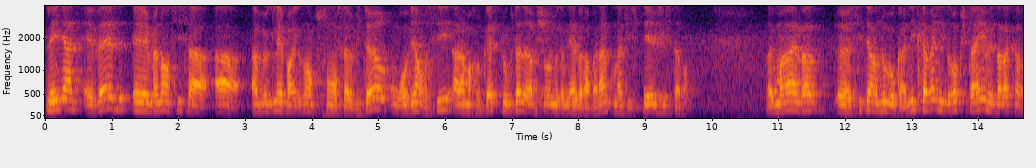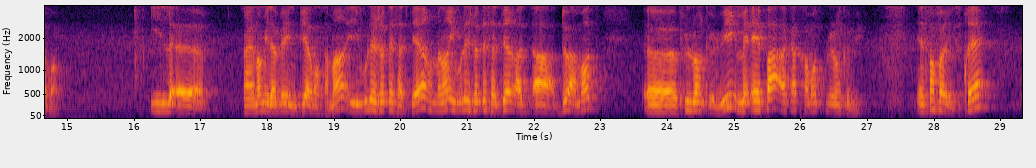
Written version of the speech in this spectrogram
L'Einyan Eved, et maintenant si ça a aveuglé par exemple son serviteur, on revient aussi à la marquette Plukta de Rabbi Shimon Gamliel Verabanan qu'on a cité juste avant. La Gemara elle va euh, citer un nouveau cas. Nitkaven Izrok Shtaim Karba. Il, euh, un homme il avait une pierre dans sa main et il voulait jeter cette pierre. Maintenant il voulait jeter cette pierre à, deux amot euh, plus loin que lui, mais et pas à quatre amot plus loin que lui. Et sans faire exprès,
